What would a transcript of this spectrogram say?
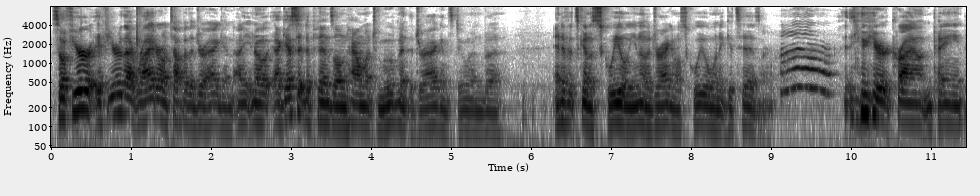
So if you're if you're that rider on top of the dragon, I, you know, I guess it depends on how much movement the dragon's doing, but and if it's gonna squeal, you know, the dragon will squeal when it gets hit. Like, you hear it cry out in pain.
